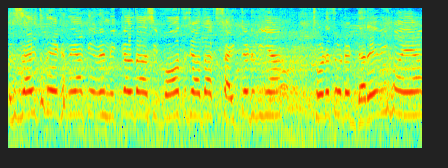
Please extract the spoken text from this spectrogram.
ਰਿਜ਼ਲਟ ਦੇਖਦੇ ਹਾਂ ਕਿਵੇਂ ਨਿਕਲਦਾ। ਅਸੀਂ ਬਹੁਤ ਜ਼ਿਆਦਾ ਐਕਸਾਈਟਡ ਵੀ ਹਾਂ। ਥੋੜੇ ਥੋੜੇ ਡਰੇ ਵੀ ਹੋਏ ਆ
